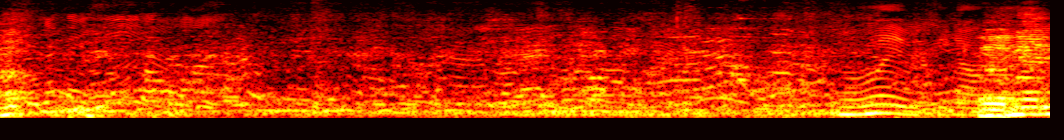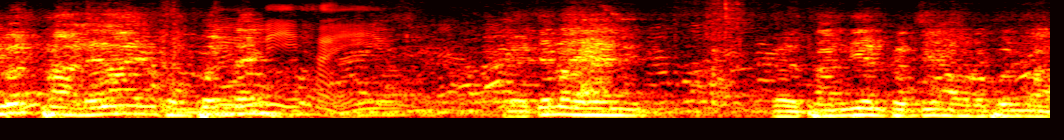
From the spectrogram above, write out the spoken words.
เนาะโอ้ยพี่น้องเออแมนเวิร์ดผ่านได้ไล่ของเพิ่นได้นี่หายอยู่เออจะหน่อยเออทางเรียนเพิ่นสิเอาเราเพิ่นว่า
